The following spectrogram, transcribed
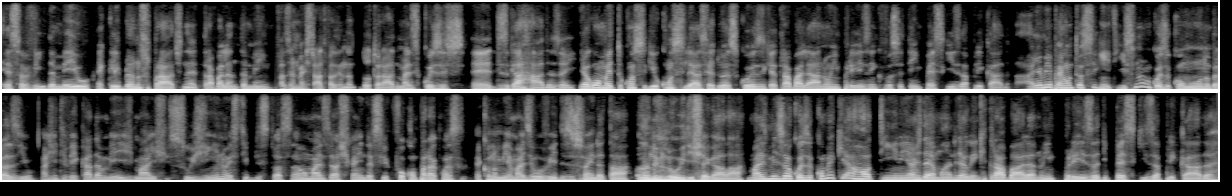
essa vida meio equilibrando os pratos, né? Trabalhando também, fazendo mestrado, fazendo doutorado, mas coisas é, desgarradas aí. Em algum momento tu conseguiu conciliar essas duas coisas, que é trabalhar numa empresa em que você tem pesquisa aplicada. Aí a minha pergunta é o seguinte: isso não é uma coisa comum no Brasil. A gente vê cada mês mais surgindo esse tipo de situação, mas acho que ainda se for comparar com as economias mais desenvolvidas, isso ainda está anos-luz de chegar lá. Mas me diz uma coisa: como é que é a rotina e as demandas de alguém que trabalha numa empresa de pesquisa aplicada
